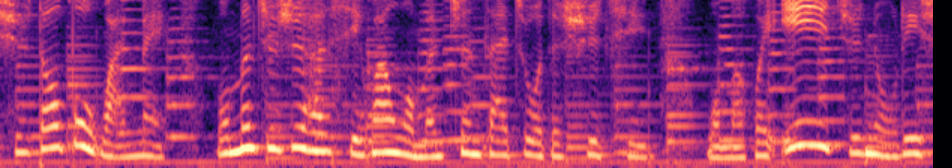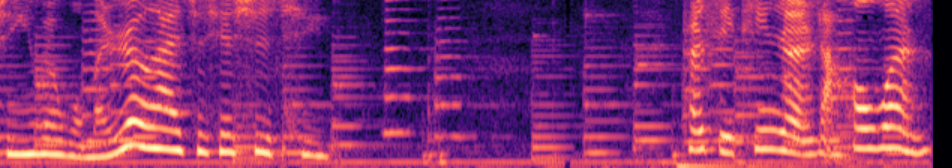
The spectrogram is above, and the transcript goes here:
实都不完美，我们只是很喜欢我们正在做的事情。我们会一直努力，是因为我们热爱这些事情。Percy 听了，然后问：“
